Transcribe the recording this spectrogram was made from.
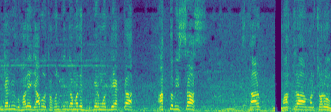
ইন্টারভিউ হলে যাব, তখন কিন্তু আমাদের বুকের মধ্যে একটা আত্মবিশ্বাস, তার মাত্রা মানে চরম।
